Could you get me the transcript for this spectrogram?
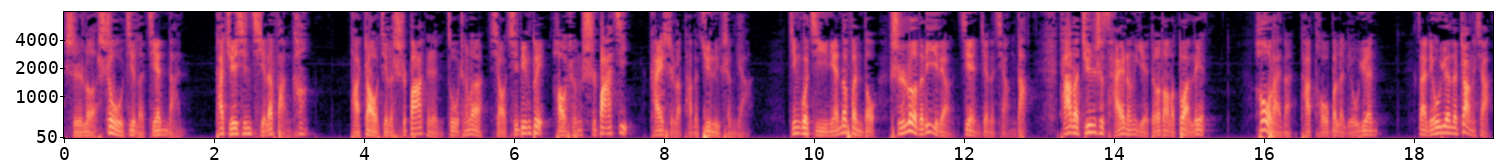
石勒受尽了艰难。他决心起来反抗，他召集了十八个人，组成了小骑兵队，号称十八骑，开始了他的军旅生涯。经过几年的奋斗，石勒的力量渐渐的强大，他的军事才能也得到了锻炼。后来呢，他投奔了刘渊，在刘渊的帐下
